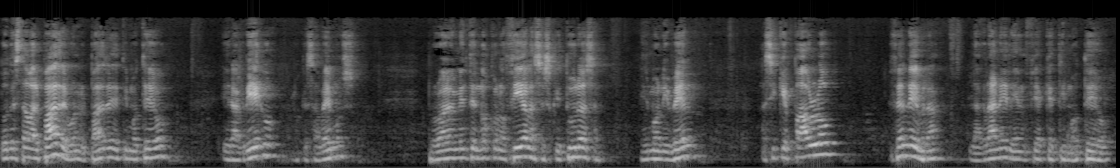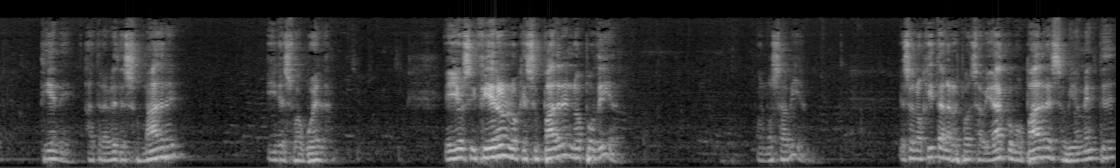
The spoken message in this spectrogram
¿Dónde estaba el padre? Bueno, el padre de Timoteo era griego, lo que sabemos. Probablemente no conocía las escrituras al mismo nivel. Así que Pablo celebra la gran herencia que Timoteo tiene a través de su madre y de su abuela. Ellos hicieron lo que su padre no podía o no sabía. Eso no quita la responsabilidad como padres, obviamente,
